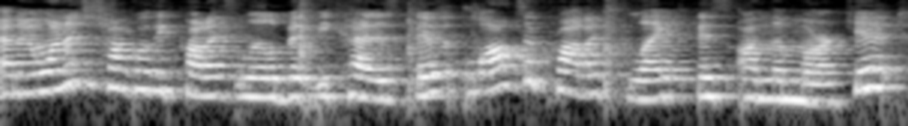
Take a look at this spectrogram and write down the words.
And I wanted to talk about these products a little bit because there's lots of products like this on the market.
